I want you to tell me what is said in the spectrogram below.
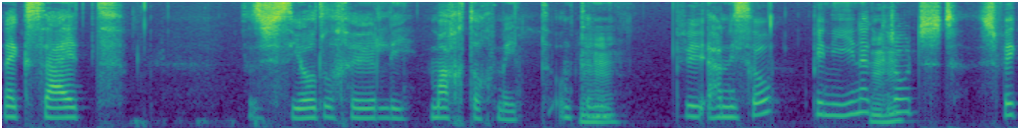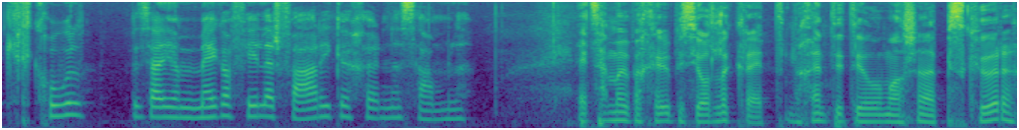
und hat gesagt, das ist das Jodelchörli, mach doch mit. Und dann mhm. habe ich so, bin ich reingerutscht. Mhm. Das ist wirklich cool. Ich habe mega viele Erfahrungen können sammeln Jetzt haben wir über, das Jodeln geredet. Wir könnten dir mal schnell etwas hören.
